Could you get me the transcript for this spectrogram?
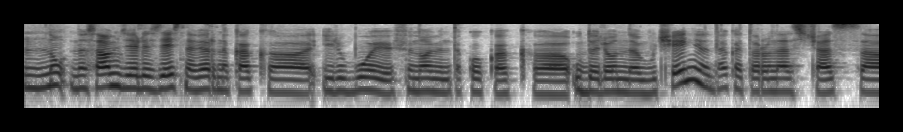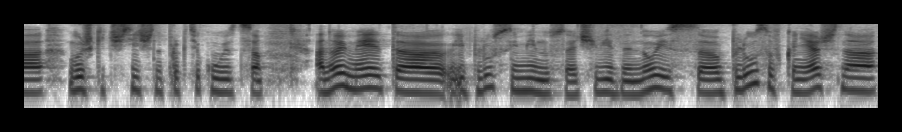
Ну, на самом деле здесь, наверное, как э, и любой феномен, такой как э, удаленное обучение, да, которое у нас сейчас э, в вышке частично практикуется, оно имеет и плюсы, и минусы очевидные. Ну, из плюсов, конечно,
